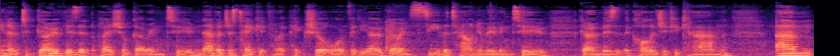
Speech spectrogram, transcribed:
you know, to go visit the place you're going to. Never just take it from a picture or a video. Go and see the town you're moving to. Go and visit the college if you can. Um,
